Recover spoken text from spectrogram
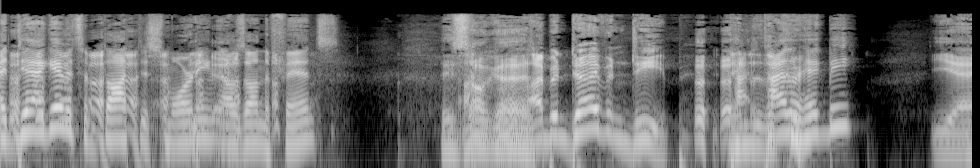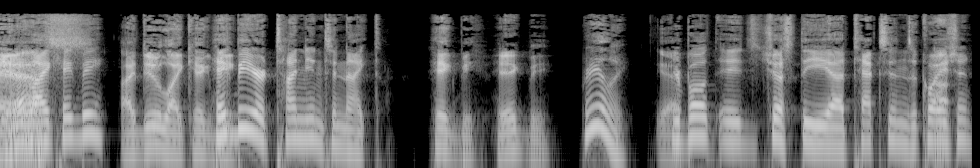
I did. I gave it some thought this morning. I was on the fence. he's so good. I've been diving deep. Ty- Tyler Higbee, yeah. Yes. you like Higbee? I do like Higbee. Higbee or Tonyan tonight? Higbee. Higbee. Really? Yeah. You're both. It's just the uh, Texans equation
